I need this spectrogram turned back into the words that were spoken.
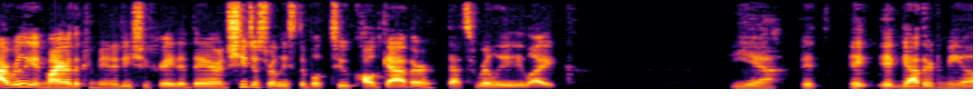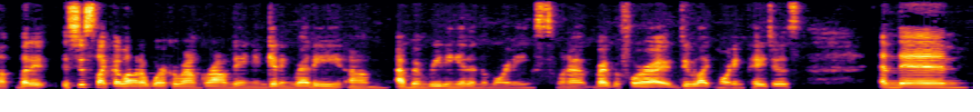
I really admire the community she created there. And she just released a book too called Gather. That's really like, yeah, it it it gathered me up. But it it's just like a lot of work around grounding and getting ready. Um, I've been reading it in the mornings when I right before I do like morning pages. And then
